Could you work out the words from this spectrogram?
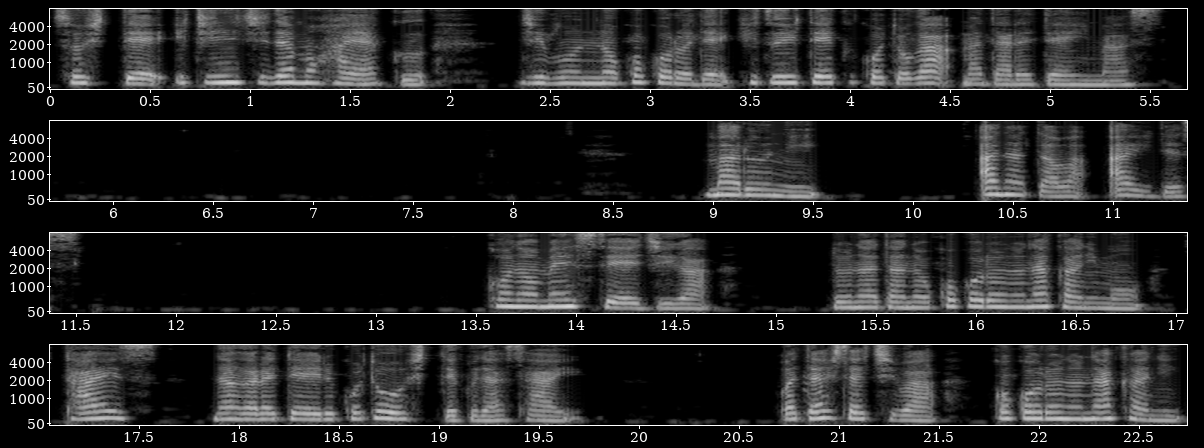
そして一日でも早く自分の心で気づいていくことが待たれています。丸にあなたは愛です。このメッセージが、どなたの心の中にも絶えず流れていることを知ってください。私たちは心の中に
